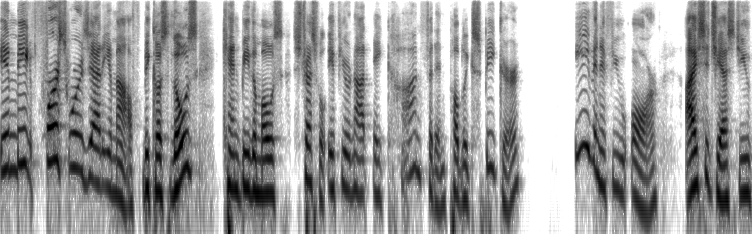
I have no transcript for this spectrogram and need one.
In immediate first words out of your mouth because those can be the most stressful if you're not a confident public speaker even if you are i suggest you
